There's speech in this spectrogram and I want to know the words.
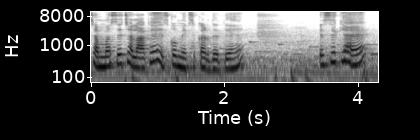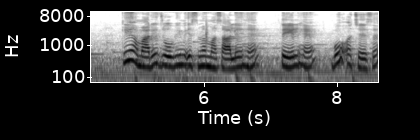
चम्मच से चला के इसको मिक्स कर देते हैं। इससे क्या है कि हमारे जो भी इसमें मसाले हैं, तेल है, वो अच्छे से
